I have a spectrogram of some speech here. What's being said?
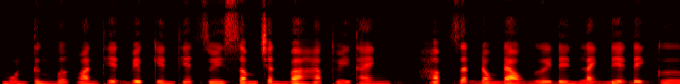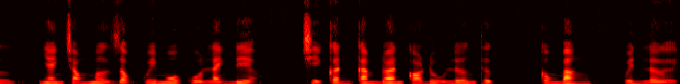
Muốn từng bước hoàn thiện việc kiến thiết duy xâm chấn và hắc thủy thành, hấp dẫn đông đảo người đến lãnh địa định cư, nhanh chóng mở rộng quy mô của lãnh địa. Chỉ cần cam đoan có đủ lương thực, công bằng, quyền lợi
